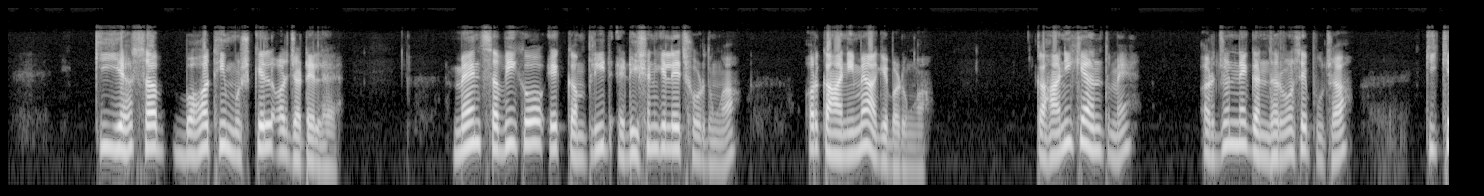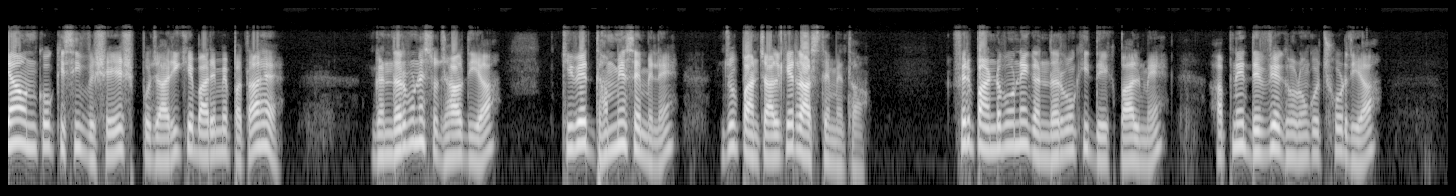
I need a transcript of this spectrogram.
कि यह सब बहुत ही मुश्किल और जटिल है। मैं इन सभी को एक कंप्लीट एडिशन के लिए छोड़ दूँगा और कहानी में आगे बढ़ूँगा। कहानी के अंत में अर्जुन ने गंधर्वों से पूछा कि क्या उनको किसी विशेष पुजारी के बारे में पता है? गंधर्वों ने सुझाव दिया कि वे धम्य से मिलें जो पांचाल के रास्ते में था। फिर पांडवों ने गंधर्वों की देखभाल में अपने दिव्य घोड़ों को छोड़ दिया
